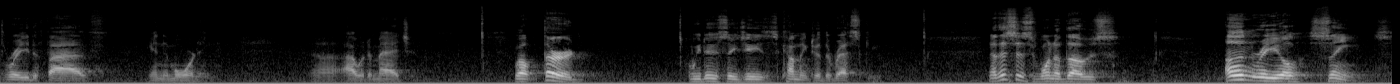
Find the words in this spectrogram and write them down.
3 to 5 in the morning, uh, I would imagine. Well, third, we do see Jesus coming to the rescue. Now, this is one of those unreal scenes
